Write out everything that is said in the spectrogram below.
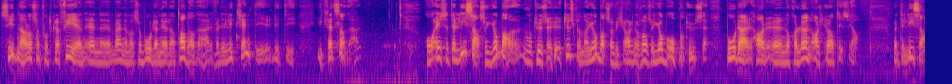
Siden har også fotografi en, en eh, som bor der nede, har tatt av det her. For det er litt kjent i, litt i, i kretser, det her. Og ei som heter Lisa, som jobber mot huset. Tyskerne har jobba så vi ikke har noe sånt som jobber opp mot huset. Bor der, har eh, noe lønn, alt gratis. ja. Hun heter Lisa.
